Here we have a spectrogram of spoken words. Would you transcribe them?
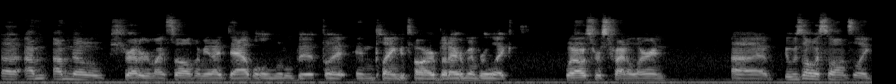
Uh, I'm I'm no shredder myself. I mean, I dabble a little bit, but in playing guitar. But I remember like when I was first trying to learn, uh, it was always songs like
